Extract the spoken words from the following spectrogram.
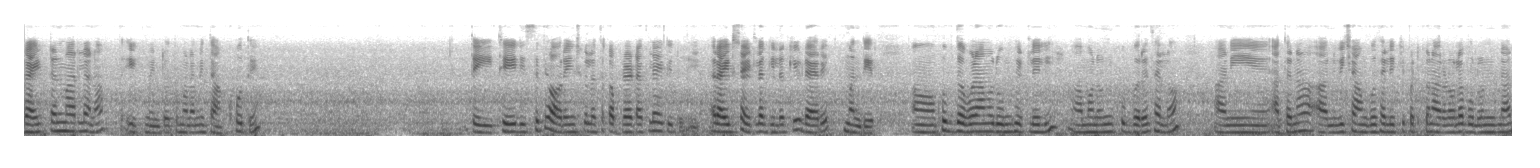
राईट टर्न मारला ना तर एक मिनटं तुम्हाला मी दाखवते. ते इथे दिसतं ते ऑरेंज कलरचा कपडा टाकला आहे तिथून. राईट साईडला गेलं की डायरेक्ट मंदिर. खूप जवळ आम्ही रूम भेटलेली म्हणून खूप बरं झालं. आणि आता ना अन्वीची आंघोळ झाली की पटकन अर्णवला बोलवणार.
